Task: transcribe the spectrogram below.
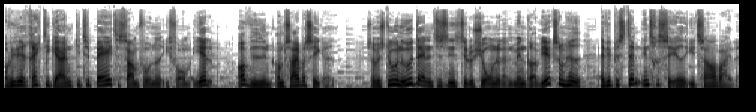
og vi vil rigtig gerne give tilbage til samfundet i form af hjælp og viden om cybersikkerhed. Så hvis du er en uddannelsesinstitution eller en mindre virksomhed, er vi bestemt interesseret i et samarbejde.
